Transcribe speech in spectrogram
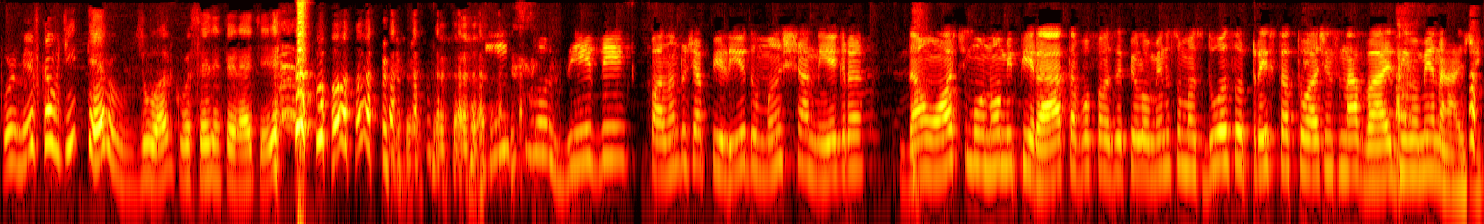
Por mim, eu ficava o dia inteiro zoando com vocês na internet aí. Inclusive, falando de apelido, Mancha Negra dá um ótimo nome pirata. Vou fazer pelo menos umas duas ou três tatuagens navais em homenagem.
